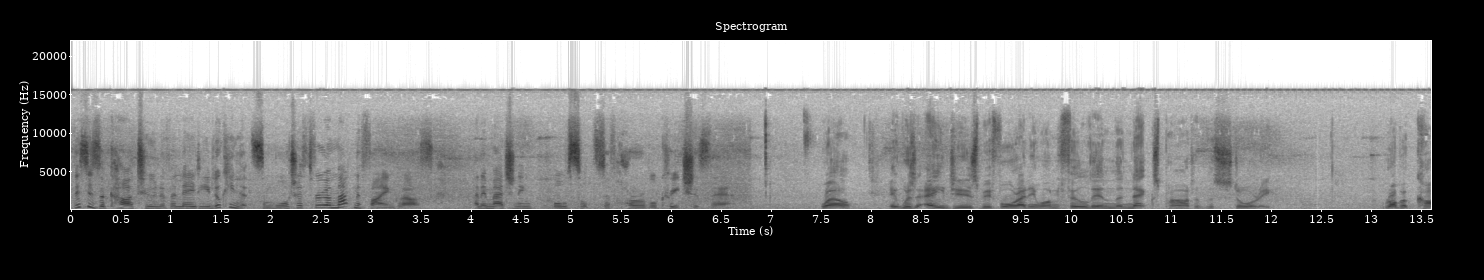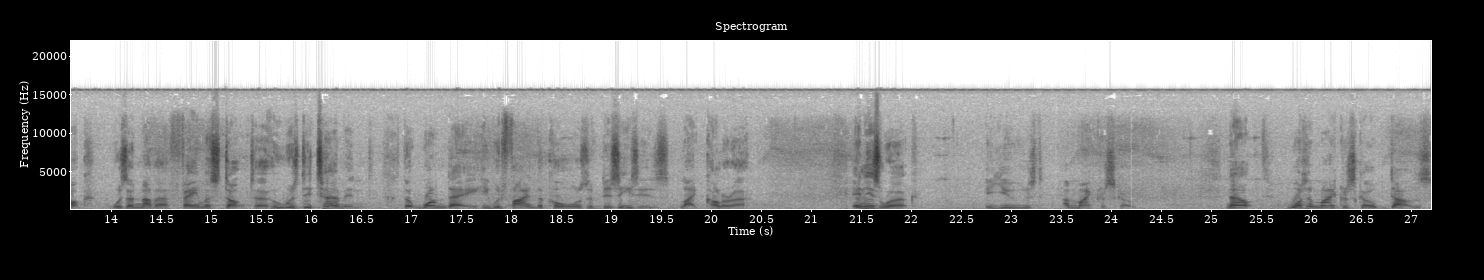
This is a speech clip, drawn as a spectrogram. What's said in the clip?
This is a cartoon of a lady looking at some water through a magnifying glass and imagining all sorts of horrible creatures there. Well, it was ages before anyone filled in the next part of the story. Robert Koch was another famous doctor who was determined that one day he would find the cause of diseases like cholera. In his work, he used a microscope. Now, what a microscope does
